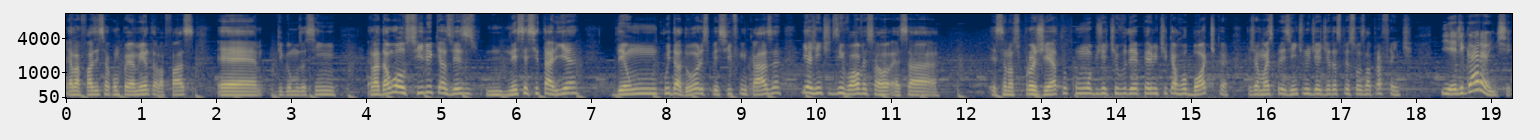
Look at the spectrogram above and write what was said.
ela faz esse acompanhamento, ela faz, é, digamos assim, ela dá um auxílio que às vezes necessitaria de um cuidador específico em casa e a gente desenvolve essa, essa, esse nosso projeto com o objetivo de permitir que a robótica esteja mais presente no dia a dia das pessoas lá para frente. E ele garante,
